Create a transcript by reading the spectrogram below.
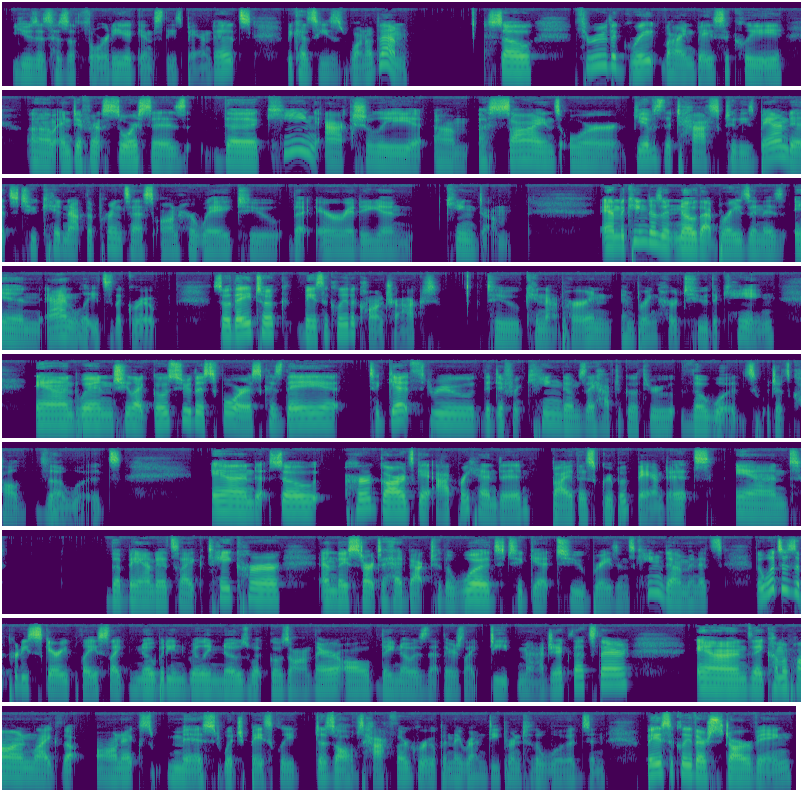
uses his authority against these bandits because he's one of them. So, through the grapevine, basically, um, and different sources, the king actually um, assigns or gives the task to these bandits to kidnap the princess on her way to the Aridian kingdom. And the king doesn't know that Brazen is in and leads the group. So they took basically the contract to kidnap her and, and bring her to the king. And when she like goes through this forest, because they to get through the different kingdoms, they have to go through the woods, which it's called the woods. And so her guards get apprehended by this group of bandits, and the bandits like take her and they start to head back to the woods to get to Brazen's kingdom. And it's the woods is a pretty scary place. Like nobody really knows what goes on there. All they know is that there's like deep magic that's there. And they come upon like the onyx mist, which basically dissolves half their group, and they run deeper into the woods. And basically, they're starving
